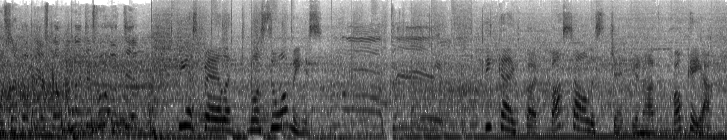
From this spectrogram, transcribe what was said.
Un seko piespēle metis vārtiem. Piespēle no Somijas. Tikai par pasaules čempionātu hokejā.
